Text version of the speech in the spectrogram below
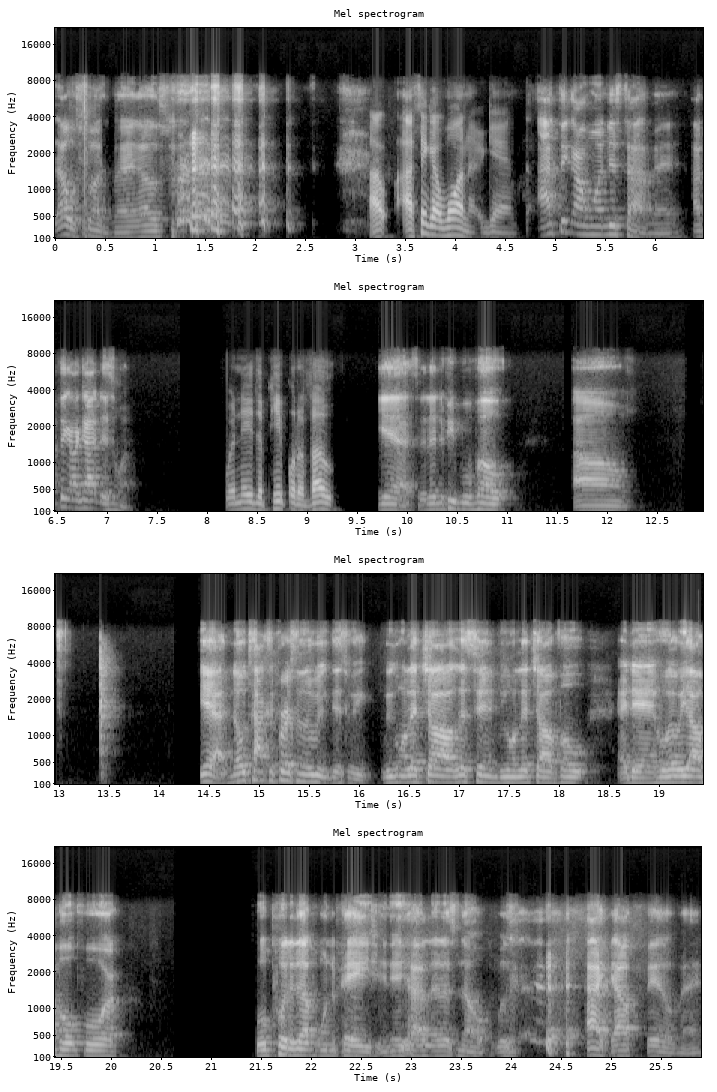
that was fun, man. That was fun. I I think I won it again. I think I won this time, man. I think I got this one. We need the people to vote. Yeah, so let the people vote. Um, yeah, no toxic person of the week this week. We're gonna let y'all listen. We're gonna let y'all vote, and then whoever y'all vote for, we'll put it up on the page, and then y'all let us know how y'all feel, man.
